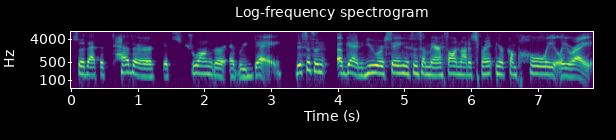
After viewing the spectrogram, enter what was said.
so that the tether gets stronger every day. This isn't again you were saying this is a marathon not a sprint. You're completely right.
